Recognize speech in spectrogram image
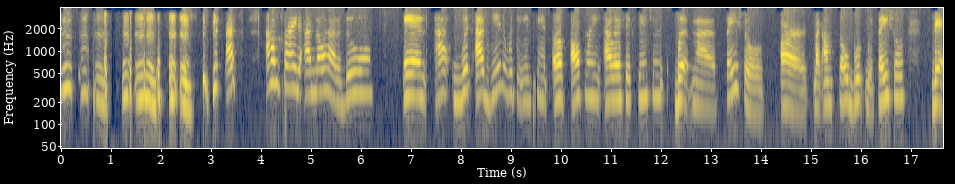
mm mm mm mm mm mm. I I'm trained. I know how to do them, and I with I did it with the intent of offering eyelash extensions, but my facials are like I'm so booked with facials that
